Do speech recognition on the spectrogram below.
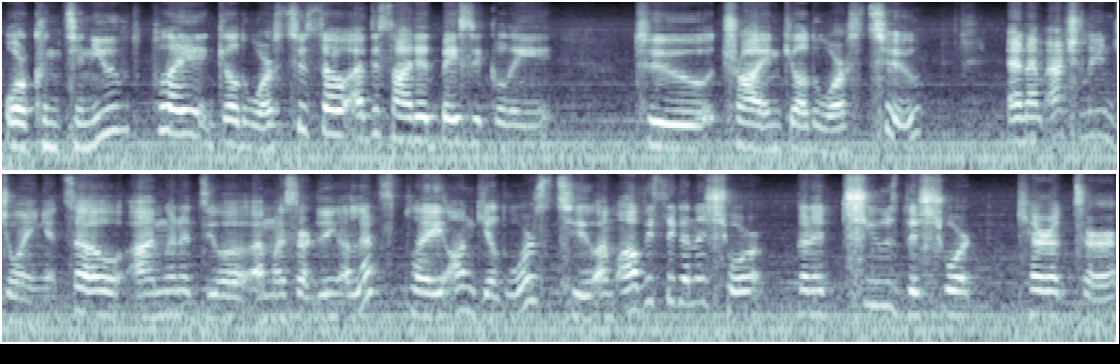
or continue to play Guild Wars 2, so I've decided basically to try in Guild Wars 2 and I'm actually enjoying it. So I'm gonna do a I'm gonna start doing a let's play on Guild Wars 2. I'm obviously gonna short gonna choose the short character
